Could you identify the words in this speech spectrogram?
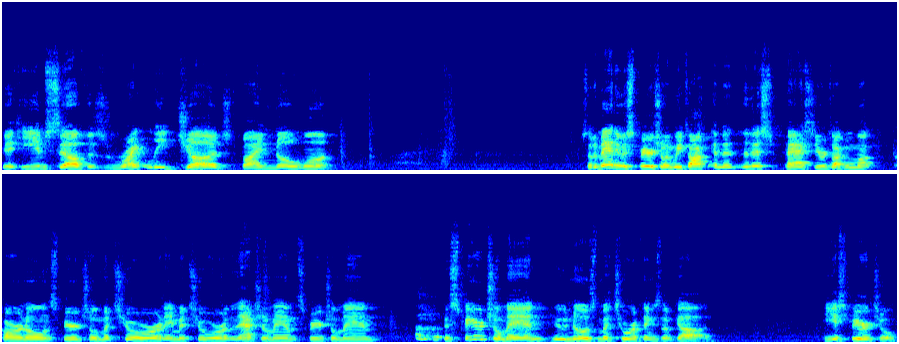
yet he himself is rightly judged by no one. So the man who is spiritual, and we talk, and in this passage we're talking about carnal and spiritual, mature and immature, the natural man and the spiritual man. The spiritual man who knows the mature things of God, he is spiritual.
